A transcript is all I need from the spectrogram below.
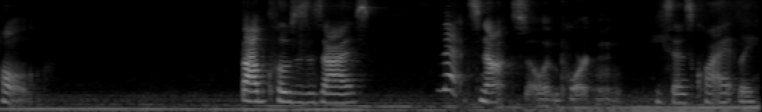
Home. Bob closes his eyes. That's not so important, he says quietly.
